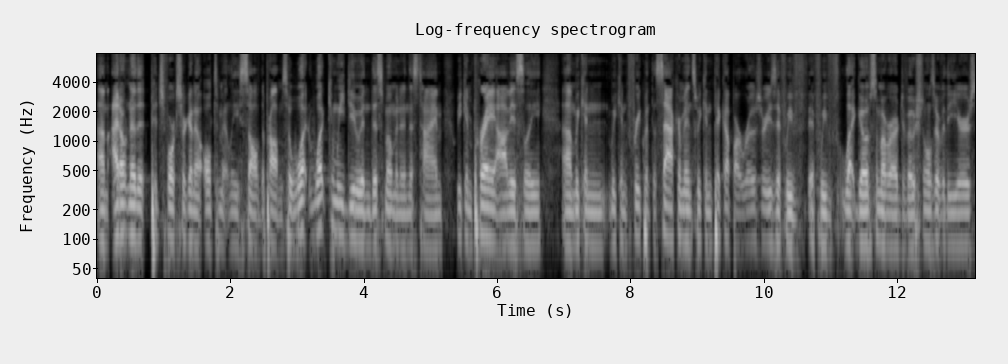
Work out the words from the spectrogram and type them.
Um, I don't know that pitchforks are going to ultimately solve the problem. So what what can we do in this moment in this time? We can pray, obviously. Um, we can we can frequent the sacraments. We can pick up our rosaries if we've if we've let go of some of our devotionals over the years.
